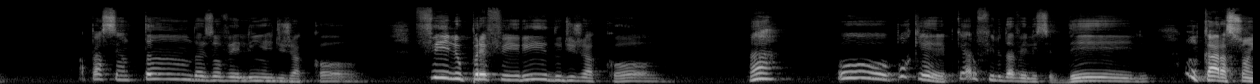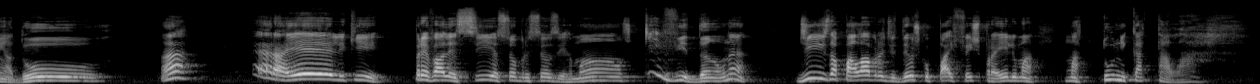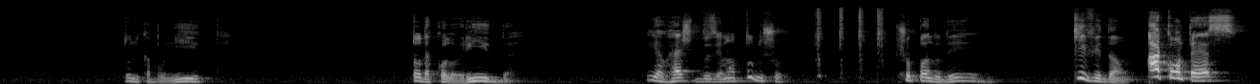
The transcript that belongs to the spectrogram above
apacentando as ovelhinhas de Jacó, filho preferido de Jacó. Ah, oh, por quê? Porque era o filho da velhice dele, um cara sonhador. Ah, era ele que prevalecia sobre os seus irmãos. Que vidão, né? Diz a palavra de Deus que o pai fez para ele uma, uma túnica talar. Túnica bonita toda colorida. E o resto dos irmãos, tudo chupando o dedo. Que vidão. Acontece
